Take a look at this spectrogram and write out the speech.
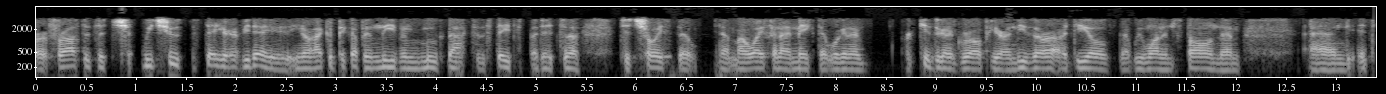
for for us, it's a ch- we choose to stay here every day. You know, I could pick up and leave and move back to the states, but it's a it's a choice that that my wife and I make that we're gonna our kids are gonna grow up here, and these are our ideals that we want to install in them. And it's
